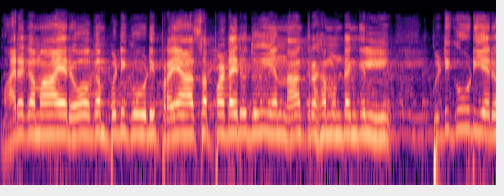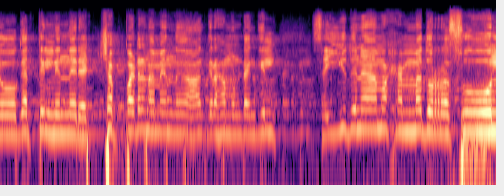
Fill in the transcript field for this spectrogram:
മാരകമായ രോഗം പിടികൂടി പ്രയാസപ്പെടരുത് എന്നാഗ്രഹമുണ്ടെങ്കിൽ പിടികൂടിയ രോഗത്തിൽ നിന്ന് രക്ഷപ്പെടണമെന്ന് ആഗ്രഹമുണ്ടെങ്കിൽ സയ്യിദുന മുഹമ്മദ് റസൂൽ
